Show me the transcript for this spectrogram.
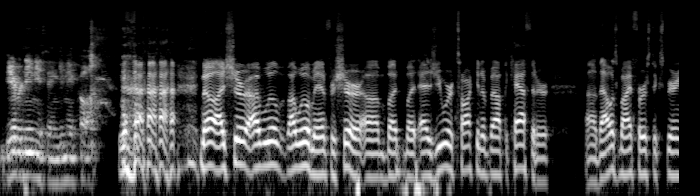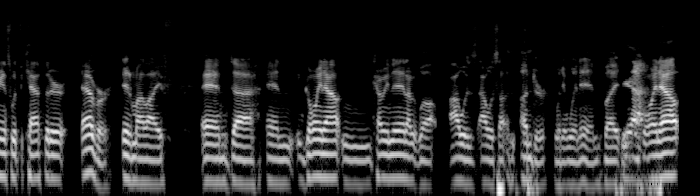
if you ever need anything, give me a call. no, I sure I will. I will, man, for sure. Um, but but as you were talking about the catheter, uh, that was my first experience with the catheter ever in my life, and uh, and going out and coming in. I mean, well, I was I was under when it went in, but yeah. going out,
